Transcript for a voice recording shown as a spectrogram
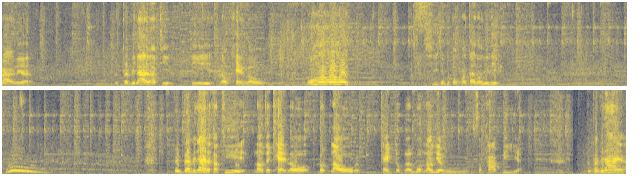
มากเลยอะเป็นไปไม่ได้หรอครับที่ที่เราแข่งแล้วโอ้ยชี้จะมาตกมาตายตอนนี้ดิเป็นไปไม่ได้หรอครับที่เราจะแข่งแล้วรถเราแบบแข่งจบแล้วรถเรายังสภาพดีอะเป็นไปไม่ได้อะ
